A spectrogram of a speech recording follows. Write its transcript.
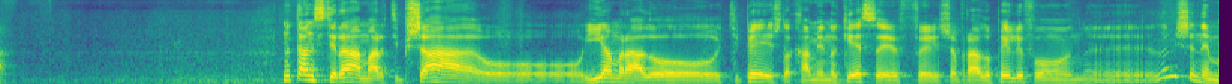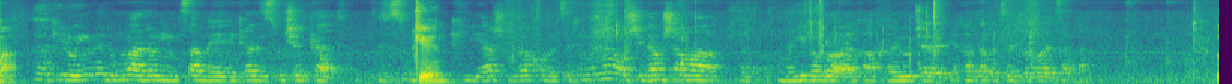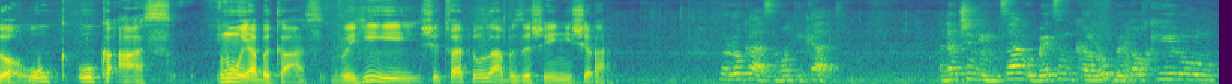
נתן סטירה, אמר טיפשה, או היא אמרה לו טיפש, לקחה ממנו כסף, שברה לו פלאפון, אה, לא משנה מה. לא, כאילו אם לדוגמה אדון נמצא ב... נקרא לזה סוג של כת, זה סוג כן. של כליאה שהוא לא יכול לצאת ממנו, או שגם שם אנחנו נגיד לו לא, היה לך אחריות שיכלת לצאת ולא יצאת. לא, הוא, הוא כעס, אם הוא היה בכעס, והיא שיתפה פעולה בזה שהיא נשארה. לא, לא כעס, אמרתי כת. אדם שנמצא והוא בעצם כלוא בתוך כאילו,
